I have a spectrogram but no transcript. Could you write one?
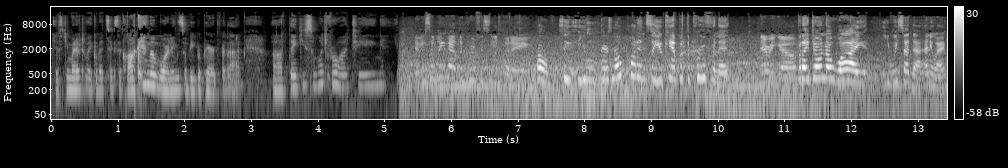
just you might have to wake up at six o'clock in the morning, so be prepared for that. Uh, thank you so much for watching. It was something about the proof is in the pudding. Oh, so you, you there's no pudding, so you can't put the proof in it. There we go. But I don't know why we said that. Anyway.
